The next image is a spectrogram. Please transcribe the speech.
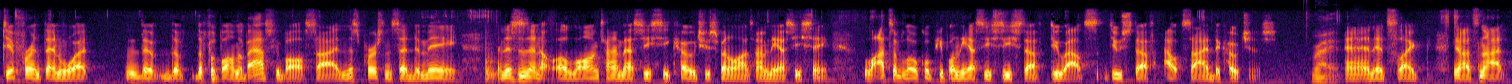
different than what the, the, the football and the basketball side. And this person said to me, and this is an, a longtime SEC coach who spent a lot of time in the SEC. Lots of local people in the SEC stuff do out do stuff outside the coaches, right? And it's like you know, it's not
